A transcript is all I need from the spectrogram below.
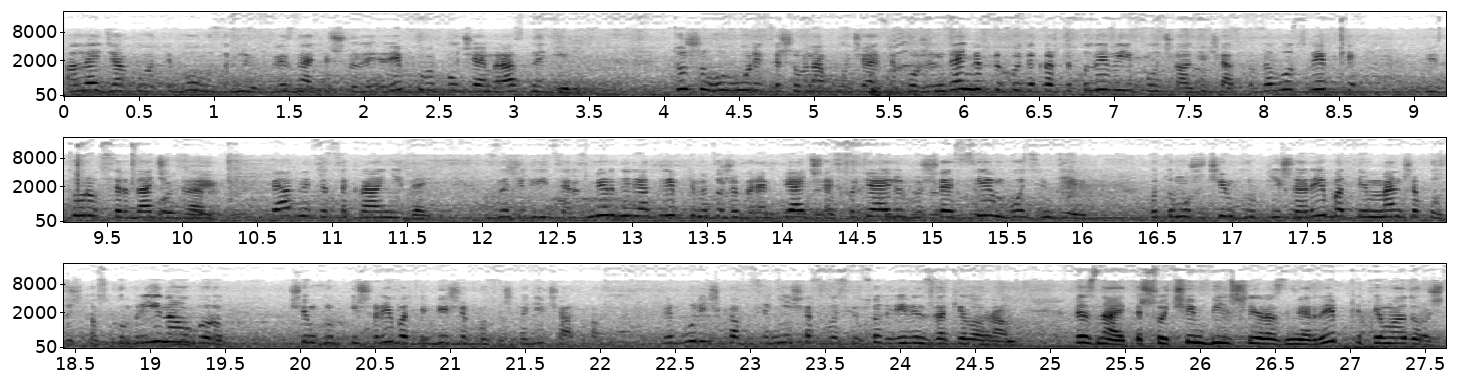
Але дякувати Богу, за ви знаєте, що рибку ми отримуємо раз в неділю. То, що говорите, що вона виходить кожен день, ви приходите, кажете, коли ви її отримали, дівчатка, завод рибки, вівторок, середа, четвер. П'ятниця це крайній день. Значить, дивіться, розмірний ряд рибки ми теж беремо 5-6, хоча я люблю 6, 7, 8, 9. Тому що чим крупніша риба, тим менша косточка. В скумбрії наоборот. Чим крупніша риба, тим більше косточка. Дівчатка. Рибулечка в ціні зараз 800 гривень за кілограм. Ви знаєте, що чим більший розмір рибки, тим вона дорожча.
